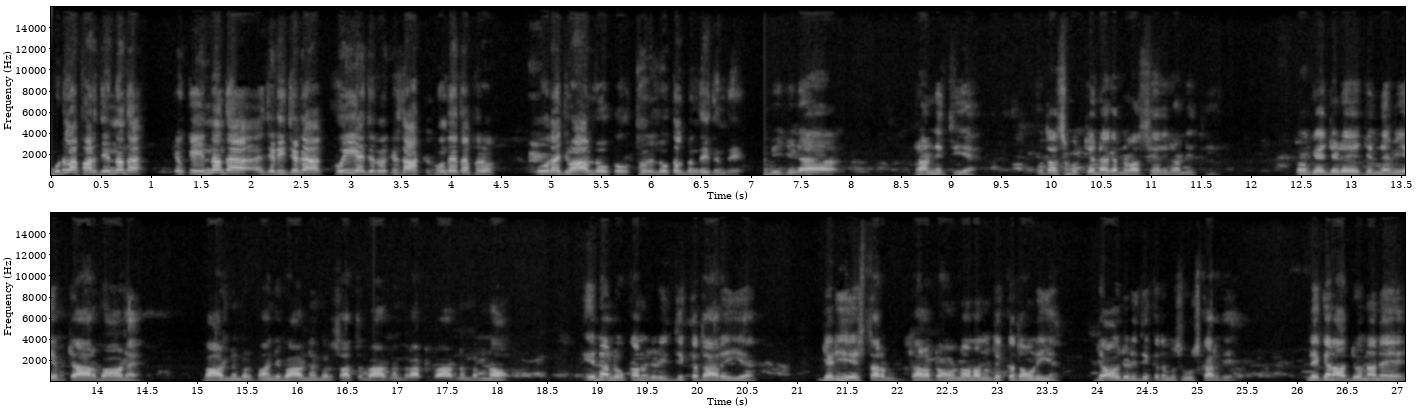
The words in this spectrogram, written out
ਮੁੱਢਲਾ ਫਰਜ਼ ਇਹਨਾਂ ਦਾ, ਕਿਉਂਕਿ ਇਹਨਾਂ ਦਾ ਜਿਹੜੀ ਜਗ੍ਹਾ ਖੋਈ ਹੈ, ਜਦੋਂ ਕਿਸੇ ਦਾ ਹੱਕ ਖੋਂਦੇ ਤਾਂ ਫਿਰ ਉਹਦਾ ਜਵਾਬ ਲੋਕ ਉੱਥੋਂ ਦੇ ਲੋਕਲ ਬੰਦੇ ਹੀ ਦਿੰਦੇ ਵੀ ਜਿਹੜਾ ਰਣਨੀਤੀ ਹੈ, ਉਹ ਤਾਂ ਸਮੁੱਚੇ ਨਗਰ ਨਿਵਾਸੀਆਂ ਦੀ ਰਣਨੀਤੀ ਹੈ। ਕਿਉਂਕਿ ਜਿਹੜੇ ਜਿੰਨੇ ਵੀ ਇਹ ਚਾਰ ਵਾਰਡ ਹੈ, ward number 5 ward number 7 ward number 8 ward number 9 ਇਹਨਾਂ ਲੋਕਾਂ ਨੂੰ ਜਿਹੜੀ ਦਿੱਕਤ ਆ ਰਹੀ ਹੈ, ਜਿਹੜੀ ਇਸ ਧਰਮ ਧਰਮਸ਼ਾਲਾ ਢਾਉਣ ਨਾਲ ਉਹਨਾਂ ਨੂੰ ਦਿੱਕਤ ਆਉਣੀ ਹੈ, ਜਾਂ ਉਹ ਜਿਹੜੀ ਦਿੱਕਤ ਮਹਿਸੂਸ ਕਰਦੇ ਆ। ਲੇਕਿਨ ਅੱਜ ਉਹਨਾਂ ਨੇ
